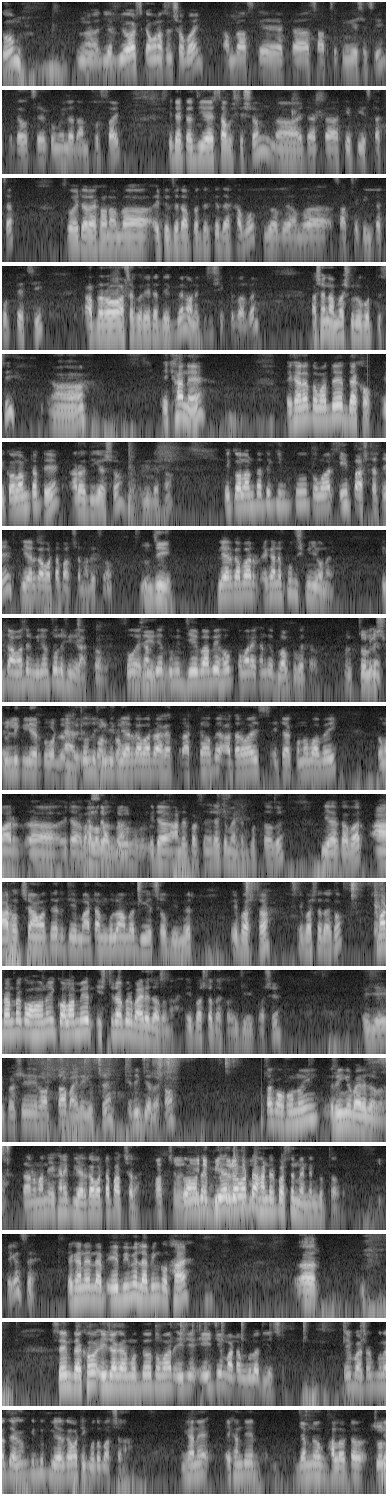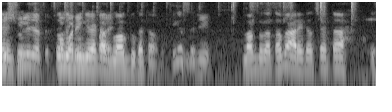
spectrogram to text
আলাইকুম। Dear viewers কেমন আছেন সবাই? আমরা আজকে একটা সাব চেকিং এসেছি। এটা হচ্ছে কুমিল্লা দানপুর সাইড এটা একটা জিআই সাবস্টেশন এটা একটা কেপি স্ট্রাকচার তো এটার এখন আমরা এ টু জেড আপনাদেরকে দেখাবো কীভাবে আমরা সাব চেকিংটা করতেছি। আপনারাও আশা করি এটা দেখবেন, অনেক কিছু শিখতে পারবেন। আসেন, আমরা শুরু করতেছি। এখানে এখানে তোমাদের দেখো, এই কলামটাতে আরও এদিকে আসো, এই দেখো। এই কলামটাতে কিন্তু তোমার এই পাশটাতে ক্লিয়ার কাভারটা পাচ্ছে না দেখছ? জি। ক্লিয়ার কাভার এখানে পঁচিশ মিলিও নাই কিন্তু আমাদের মিনিমাম চল্লিশ মিনিট রাখতে হবে। তো এখান দিয়ে তুমি যেভাবে হোক তোমার এখান দিয়ে ব্লক ঢুকাতে হবে। মানে চল্লিশ মিলি ক্লিয়ার কভার হ্যাঁ চল্লিশ মিনিট ক্লিয়ার কাভার রাখতে হবে। আদারওয়াইজ এটা কোনোভাবেই তোমার এটা ভালো কাজ না। এটা হান্ড্রেড পার্সেন্ট এটাকে মেনটেন করতে হবে ক্লিয়ার কাভার আর হচ্ছে আমাদের যে মাটামগুলো আমরা দিয়েছি বিমের এই পাশটা এই পাশটা দেখো। মাটামটা কখনোই কলামের স্টিরাপের বাইরে যাবে না। এই পাশটা দেখো এই যে এই পাশে। এই যে এই পাশে রডটা বাইরে গেছে এদিক দিয়ে দেখো। তা কখনোই রিং এর বাইরে যাবে না। তার মানে এখানে ক্লিয়ার কাভারটা পাচ্ছে না। পাচ্ছে না তো আমাদের ক্লিয়ার কাভারটা দিব। হান্ড্রেড পার্সেন্ট মেনটেন করতে হবে। ঠিক আছে? এখানে এই বিমে ল্যাপিং কোথায়? আর সেম দেখো এই জায়গার মধ্যেও তোমার এই যে এই যে মাটামগুলো দিয়েছে। এই মাটামগুলোতে এখন কিন্তু ক্লিয়ার কাভার ঠিক মতো পাচ্ছে না। এখানে এখান দিয়ে যেমন হোক ভালো একটা চল্লিশ মিলি যাতে চল্লিশ covering একটা। ব্লক ঢুকাতে হবে ঠিক আছে? জি। ব্লক ঢোকাতে হবে আর এটা হচ্ছে একটা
